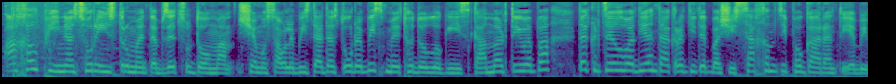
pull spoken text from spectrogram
ახალ ფინანსურ ინსტრუმენტებზე წვდომა, შემოსავლების დადასტურების მეთოდოლოგიის გამარტივება და გრძელვადიან დაკრედიტებაში სახელმწიფო გარანტიები.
